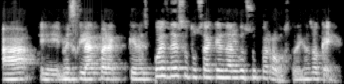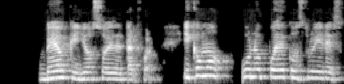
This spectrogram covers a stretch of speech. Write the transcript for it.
a eh, mezclar para que después de eso tú saques algo súper robusto, digas, ok, veo que yo soy de tal forma. ¿Y cómo uno puede construir eso?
